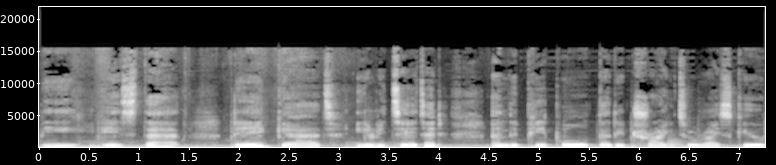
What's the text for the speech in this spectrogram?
be is that they get irritated, and the people that they're trying to rescue,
